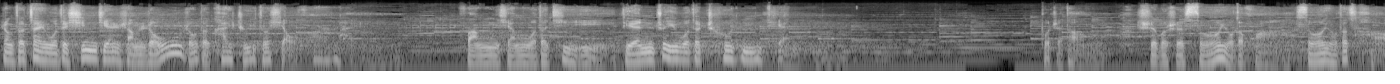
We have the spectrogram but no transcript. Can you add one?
让它在我的心尖上柔柔地开出一朵小花来，芳香我的记忆，点缀我的春天。不知道是不是所有的花、所有的草、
